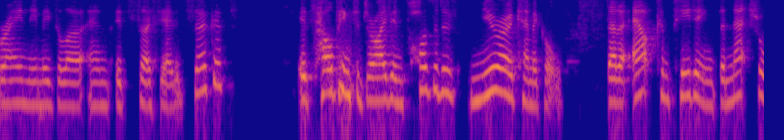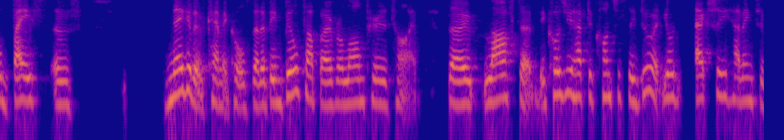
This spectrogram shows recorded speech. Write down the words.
brain the amygdala and its associated circuits it's helping to drive in positive neurochemicals that are out competing the natural base of negative chemicals that have been built up over a long period of time. So, laughter, because you have to consciously do it, you're actually having to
